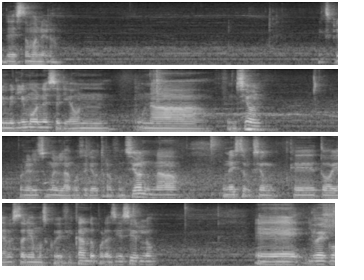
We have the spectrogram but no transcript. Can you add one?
de esta manera. Exprimir limones sería una función. Poner el zumo en el agua sería otra función una, instrucción que todavía no estaríamos codificando por así decirlo. Eh, luego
